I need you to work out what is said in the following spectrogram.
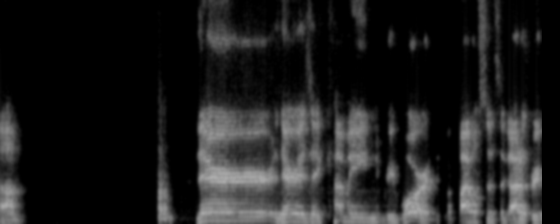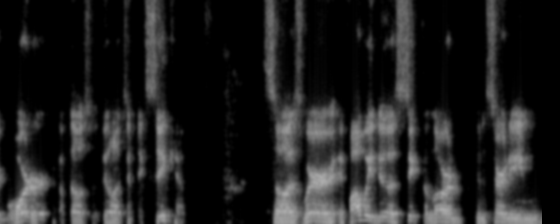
um, there there is a coming reward. The Bible says that God is a rewarder of those who diligently seek Him. So as we're, if all we do is seek the Lord concerning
